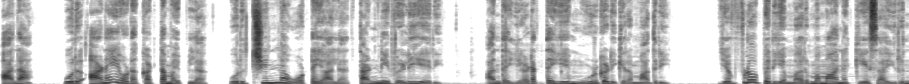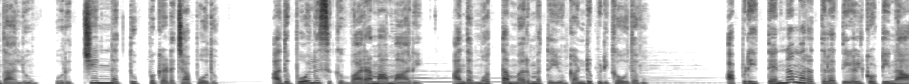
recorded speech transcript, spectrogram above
ஆனா ஒரு அணையோட கட்டமைப்புல ஒரு சின்ன ஓட்டையால தண்ணி வெளியேறி அந்த இடத்தையே மூழ்கடிக்கிற மாதிரி எவ்ளோ பெரிய மர்மமான கேஸா இருந்தாலும் ஒரு சின்ன துப்பு கிடைச்சா போதும். அது போலீஸுக்கு வரமா மாறி அந்த மொத்த மர்மத்தையும் கண்டுபிடிக்க உதவும். அப்படி தென்னை மரத்துல தேள் கொட்டினா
